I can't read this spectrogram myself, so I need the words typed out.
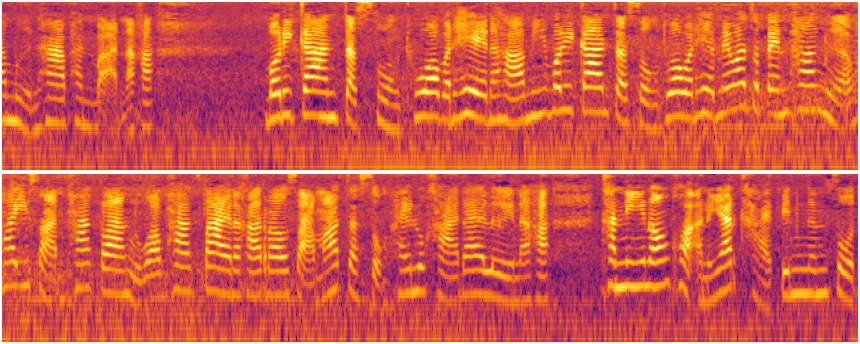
555,000 บาทนะคะ บริการจัดส่งทั่วประเทศนะคะ มีบริการจัดส่งทั่วประเทศไม่ว่าจะเป็นภาคเหนือภาคอีสานภาคกลางหรือว่าภาคใต้นะคะ เราสามารถจัดส่งให้ลูกค้าได้เลยนะคะคันนี้น้องขออนุญาตขายเป็นเงินสด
